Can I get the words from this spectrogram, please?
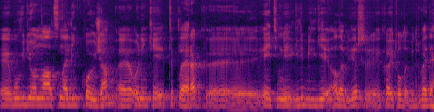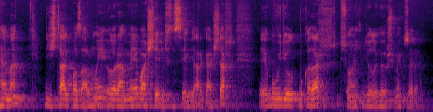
E, bu videonun altına link koyacağım. E, o linke tıklayarak e, eğitimle ilgili bilgi alabilir, e, kayıt olabilir ve de hemen dijital pazarlamayı öğrenmeye başlayabilirsiniz sevgili arkadaşlar. E, bu videoluk bu kadar. Bir sonraki videoda görüşmek üzere.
